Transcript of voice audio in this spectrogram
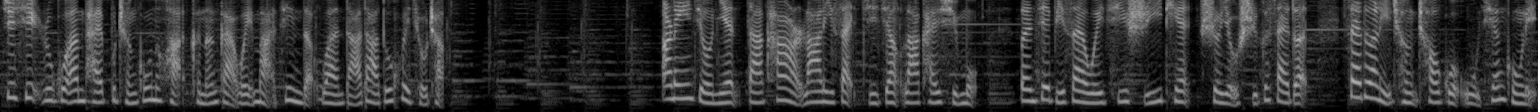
据悉，如果安排不成功的话，可能改为马竞的万达大都会球场。二零一九年达喀尔拉力赛即将拉开序幕，本届比赛为期十一天，设有十个赛段。赛段里程超过五千公里，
